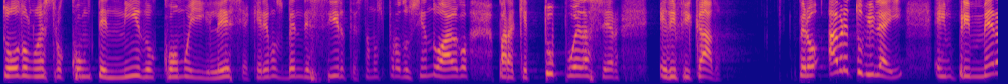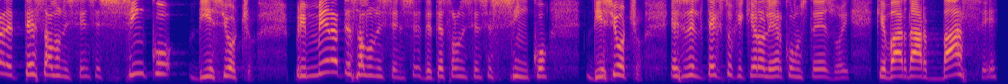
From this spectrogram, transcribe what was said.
todo nuestro contenido como iglesia. Queremos bendecirte, estamos produciendo algo para que tú puedas ser edificado. Pero abre tu Biblia ahí en Primera de Tesalonicenses 5, 18. Primera Tesalonicenses de Tesalonicenses 5, 18. Ese es el texto que quiero leer con ustedes hoy, que va a dar base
